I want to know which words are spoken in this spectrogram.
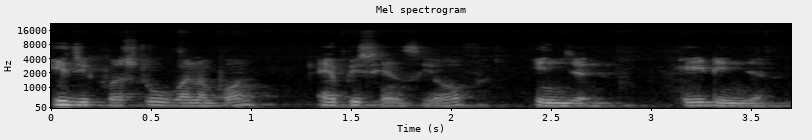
is equal to one upon efficiency of engine heat engine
